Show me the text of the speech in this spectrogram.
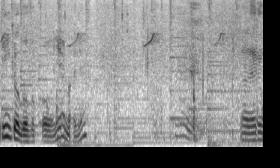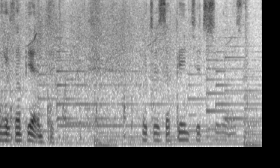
I Nikogo wokoło nie ma, nie? Ale rower zapięty. Chociaż zapięcie trzyma na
